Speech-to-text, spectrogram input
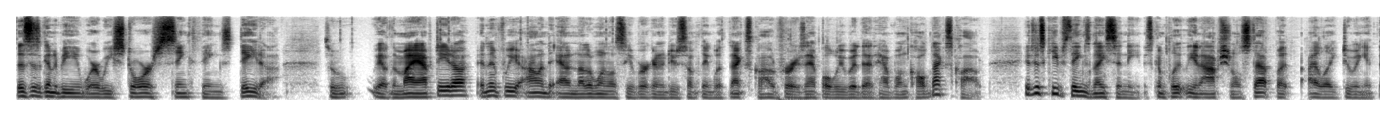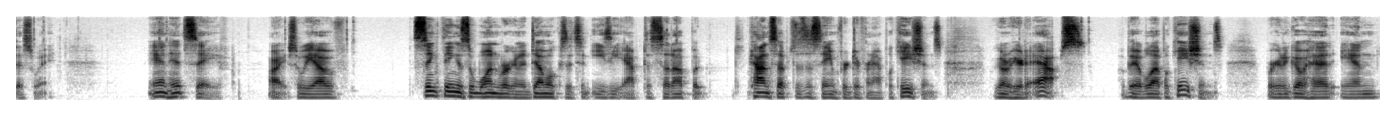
This is going to be where we store SyncThing's data. So we have the My App data, and if we want to add another one, let's see, we're going to do something with Nextcloud, for example, we would then have one called Nextcloud. It just keeps things nice and neat. It's completely an optional step, but I like doing it this way. And hit save. All right, so we have SyncThing is the one we're going to demo because it's an easy app to set up, but concept is the same for different applications. We're going to here to apps, available applications. We're going to go ahead and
